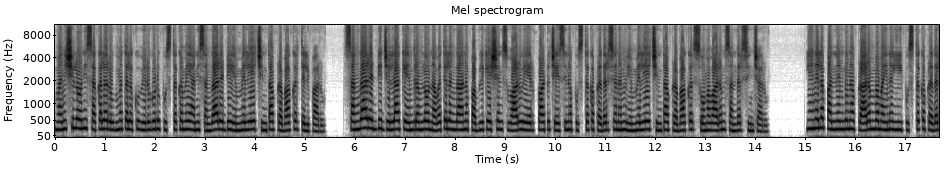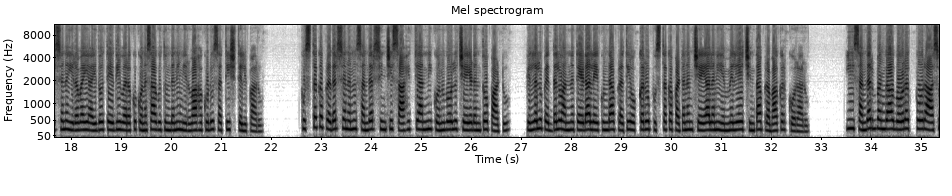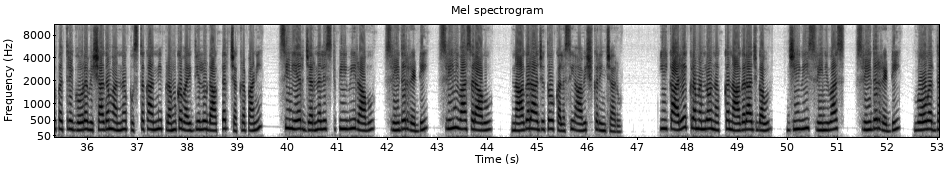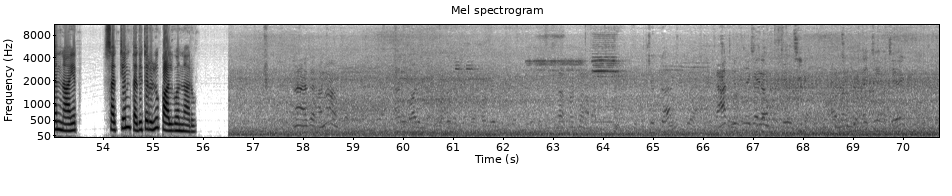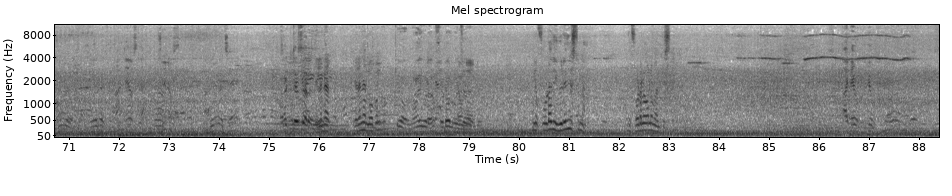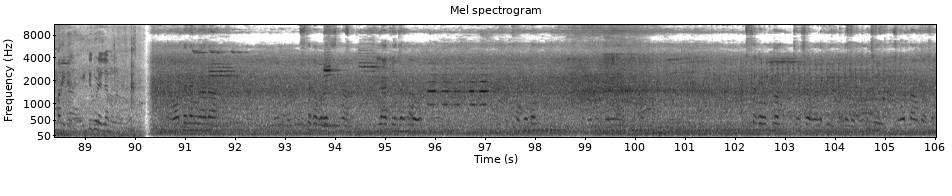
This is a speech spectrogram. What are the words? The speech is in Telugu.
మనిషిలోని సకల రుగ్మతలకు విరుగుడు పుస్తకమే అని సంగారెడ్డి ఎమ్మెల్యే చింతా ప్రభాకర్ తెలిపారు. సంగారెడ్డి జిల్లా కేంద్రంలో నవతెలంగాణ పబ్లికేషన్స్ వారు ఏర్పాటు చేసిన పుస్తక ప్రదర్శనను ఎమ్మెల్యే చింతా ప్రభాకర్ సోమవారం సందర్శించారు. ఈ నెల పన్నెండున ప్రారంభమైన ఈ పుస్తక ప్రదర్శన ఇరవై ఐదో తేదీ వరకు కొనసాగుతుందని నిర్వాహకుడు సతీష్ తెలిపారు. పుస్తక ప్రదర్శనను సందర్శించి సాహిత్యాన్ని కొనుగోలు చేయడంతో పాటు పిల్లలు పెద్దలు అన్న తేడా లేకుండా ప్రతి ఒక్కరూ పుస్తక పఠనం చేయాలని ఎమ్మెల్యే చింతా ప్రభాకర్ కోరారు. ఈ సందర్భంగా గోరఖ్పూర్ ఆసుపత్రి ఘోర విషాదం అన్న పుస్తకాన్ని ప్రముఖ వైద్యులు doctor Chakrapani senior journalist PV Rao Sridhar Reddy Srinivasarao నాగరాజుతో కలిసి ఆవిష్కరించారు. ఈ కార్యక్రమంలో నక్క నాగరాజ్ గౌడ్ జీవి శ్రీనివాస్ శ్రీధర్ రెడ్డి గోవర్ధన్ నాయక్ సత్యం తదితరులు పాల్గొన్నారు. కరెక్టే సార్. జలంధర్ మాది కూడా ఫోటోలు. ఇలా వీడియో తీస్తున్నా ఈ ఫోటోల వల్ల పంపిస్తా ఇంటికి కూడా వెళ్ళాం నవ తెలంగాణ పుస్తక ప్రదర్శన జిల్లా కేంద్రంలో పెట్టడం. పుస్తక పఠనం చేసే వాళ్ళకి ఇదొక మంచి సువర్ణావకాశం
